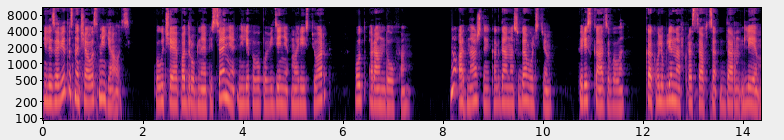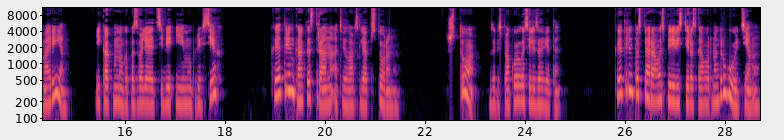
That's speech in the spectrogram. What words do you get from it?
Елизавета сначала смеялась, получая подробное описание нелепого поведения Марии Стюарт от Рандолфа. Но однажды, когда она с удовольствием пересказывала, как влюблена в красавца Дарнлея Мария и как много позволяет себе и ему при всех, Кэтрин как-то странно отвела взгляд в сторону. «Что?» – забеспокоилась Елизавета. Кэтрин постаралась перевести разговор на другую тему,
